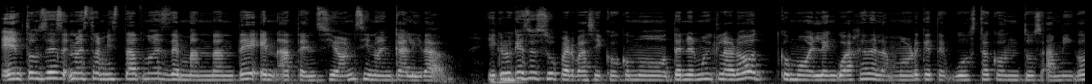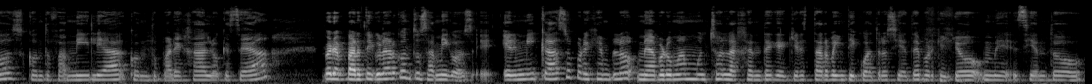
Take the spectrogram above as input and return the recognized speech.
Entonces, nuestra amistad no es demandante en atención, sino en calidad. Y creo que eso es súper básico, como tener muy claro como el lenguaje del amor que te gusta con tus amigos, con tu familia, con tu pareja, lo que sea, pero en particular con tus amigos. Eh, En mi caso, por ejemplo, me abruma mucho la gente que quiere estar 24/7 porque yo me siento,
